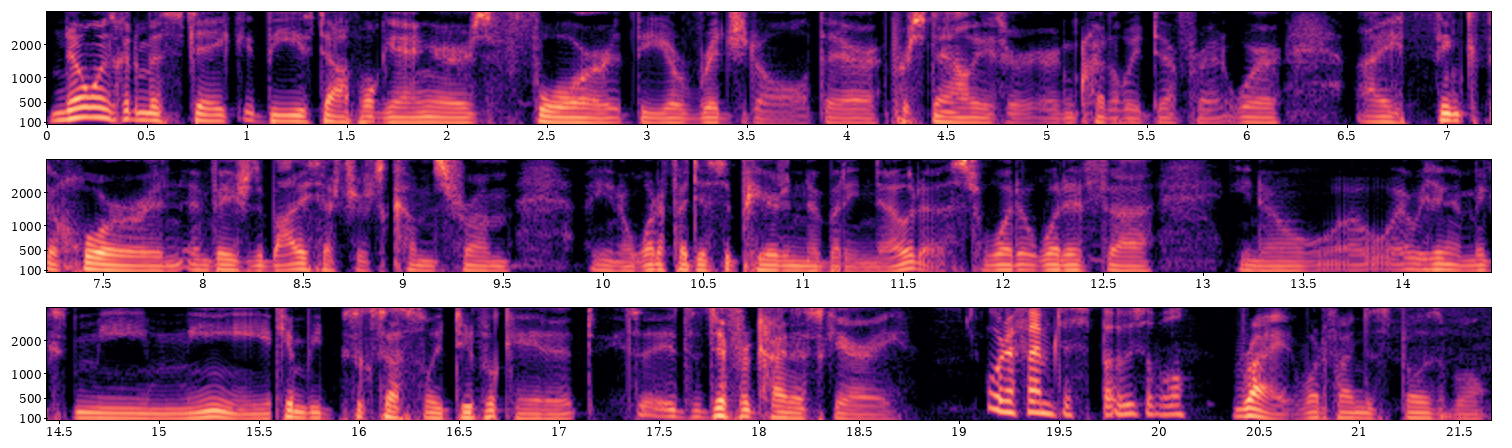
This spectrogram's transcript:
no one's going to mistake these doppelgangers for the original. Their personalities are incredibly different. Where I think the horror in Invasion of Body Snatchers comes from, you know, what if I disappeared and nobody noticed? What what if uh, you know everything that makes me me can be successfully duplicated? It's it's a different kind of scary. What if I'm disposable? Right. What if I'm disposable?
